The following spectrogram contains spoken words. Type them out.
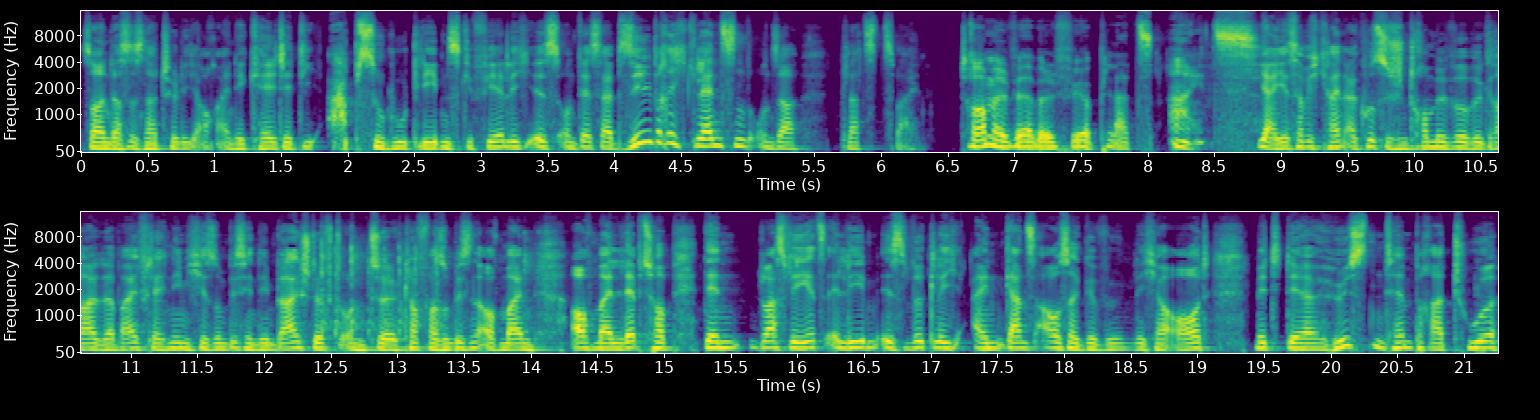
sondern das ist natürlich auch eine Kälte, die absolut lebensgefährlich ist und deshalb silbrig glänzend unser Platz zwei. Trommelwirbel für Platz 1. Ja, jetzt habe ich keinen akustischen Trommelwirbel gerade dabei. Vielleicht nehme ich hier so ein bisschen den Bleistift und äh, klopfe mal so ein bisschen auf meinen, auf meinen Laptop. Denn was wir jetzt erleben, ist wirklich ein ganz außergewöhnlicher Ort mit der höchsten Temperatur,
